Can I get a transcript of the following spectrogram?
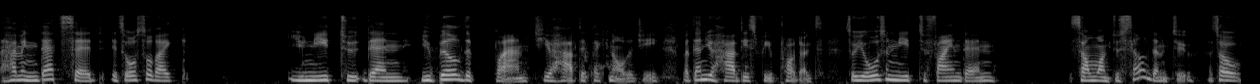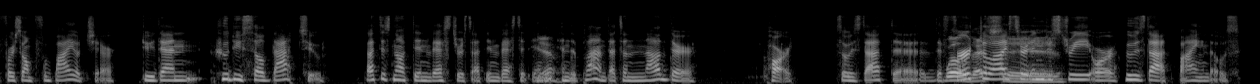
having that said, it's also like you need to then you build the plant, you have the technology, but then you have these free products. So you also need to find then someone to sell them to. So for example, for biochar, do you then who do you sell that to? That is not the investors that invested in, Yeah. in the plant. That's another part. So is that the, the Well, fertilizer uh, industry or who's that buying those?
